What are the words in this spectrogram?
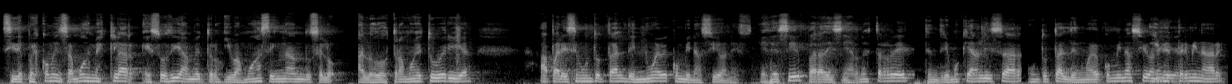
Si después comenzamos a mezclar esos diámetros y vamos asignándoselo a los dos tramos de tubería, aparecen un total de nueve combinaciones. Es decir, para diseñar nuestra red tendríamos que analizar un total de nueve combinaciones y determinar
